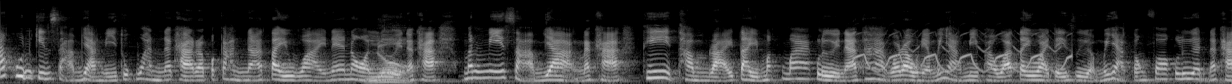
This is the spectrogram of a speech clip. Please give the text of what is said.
าคุณกิน 3 อย่างนี้ทุกวันนะคะ รับประกันนะไตวายแน่นอนเลยนะคะ มันมี 3 อย่างนะคะที่ทำร้ายไตมาก ๆเลยนะ ถ้าหากว่าเราเนี่ยไม่อยากมีภาวะไตวายไตเสื่อมไม่อยากต้องฟอกเลือดนะคะ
